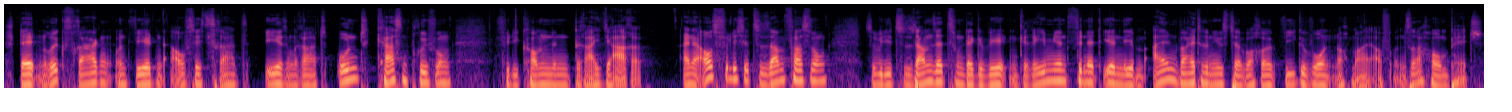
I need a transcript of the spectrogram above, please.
stellten Rückfragen und wählten Aufsichtsrat, Ehrenrat und Kassenprüfung für die kommenden drei Jahre. Eine ausführliche Zusammenfassung sowie die Zusammensetzung der gewählten Gremien findet ihr neben allen weiteren News der Woche wie gewohnt nochmal auf unserer Homepage.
